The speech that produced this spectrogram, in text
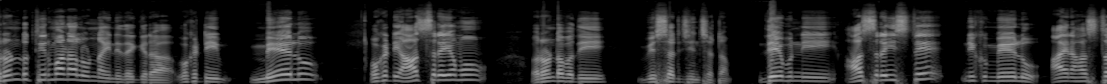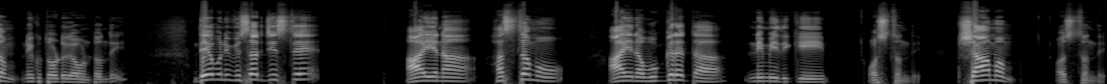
రెండు తీర్మానాలు ఉన్నాయి నీ దగ్గర. ఒకటి మేలు ఒకటి ఆశ్రయము రెండవది విసర్జించటం. దేవుణ్ణి ఆశ్రయిస్తే నీకు మేలు ఆయన హస్తం నీకు తోడుగా ఉంటుంది. దేవుని విసర్జిస్తే ఆయన హస్తము ఆయన ఉగ్రత నీ మీదికి వస్తుంది. క్షామం వస్తుంది.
